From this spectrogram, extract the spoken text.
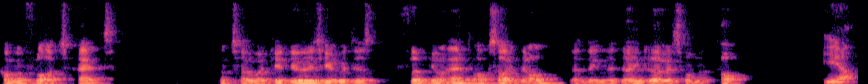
camouflage hats. And so what you do is you would just flip your hat upside down and then the day glow is on the top. Yeah.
